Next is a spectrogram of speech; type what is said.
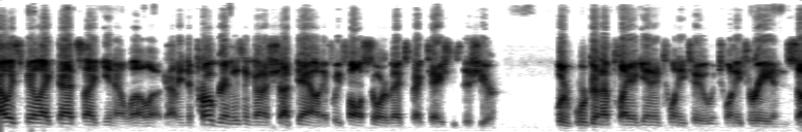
I always feel like that's like, you know, well, look, I mean, the program isn't going to shut down if we fall short of expectations this year. We're, we're going to play again in 22 and 23 and so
